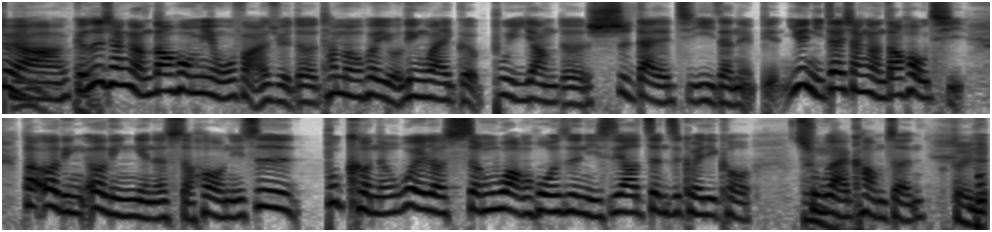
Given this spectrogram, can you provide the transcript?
对啊，可是香港到后面，我反而觉得他们会有另外一个不一样的世代的记忆在那边，因为你在香港到后期，到二零二零年的时候，你是不可能为了声望，或是你是要政治 critical 出来抗争，嗯、对，不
